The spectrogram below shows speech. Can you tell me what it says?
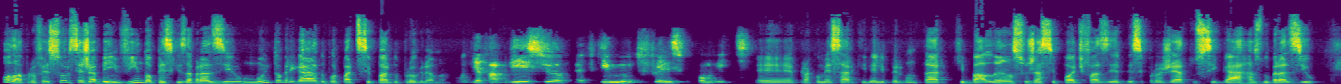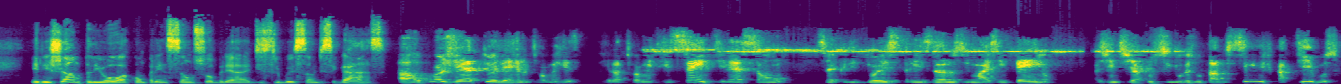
Olá, professor, seja bem-vindo ao Pesquisa Brasil. Muito obrigado por participar do programa. Bom dia, Fabrício. Eu fiquei muito feliz com o convite. É, Para começar, queria lhe perguntar que balanço já se pode fazer desse projeto Cigarras do Brasil. Ele já ampliou a compreensão sobre a distribuição de cigarras? Ah, o projeto ele é relativamente, relativamente recente, né? São cerca de dois, três anos de mais empenho. A gente já conseguiu resultados significativos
